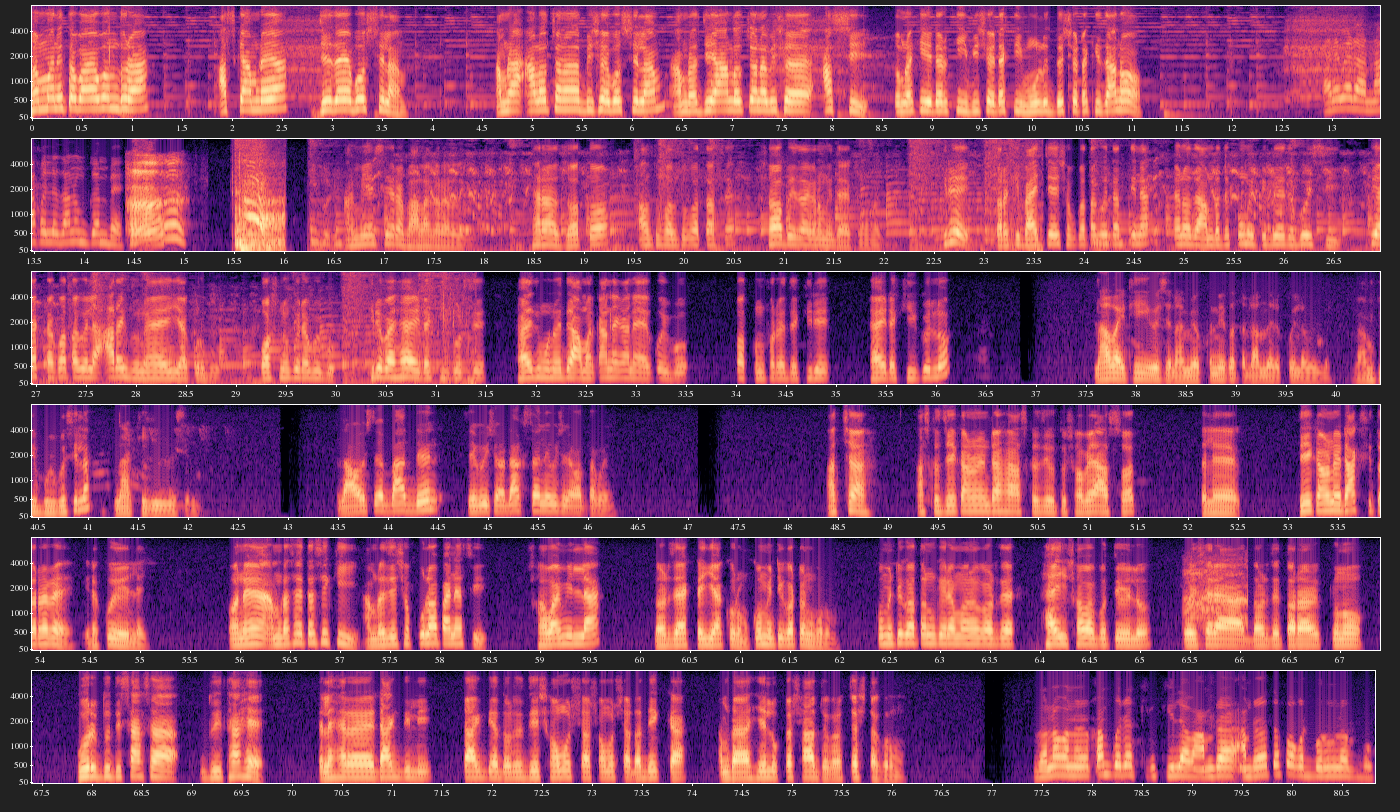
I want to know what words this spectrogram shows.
সম্মানিত ভাই বন্ধুরা আজকে আমরা যে জায়গায় বসছিলাম আমরা আলোচনার বিষয়ে বসছিলাম আমরা যে আলোচনা বিষয়ে আসছি তোমরা কি এটার কি বিষয়টা কি মূল উদ্দেশ্যটা কি জানো? আরে বেটা না কইলে জানুম কেমবে? আমি এসে এরা ভালো করার লাগে। এরা যত আলতু ফালতু কথা আছে সব এই জায়গার মধ্যে এখন লাগে। কিরে তোরা কি বাইরে এইসব কথা কইতারতি না? কেন যে আমরা যে কমিটি লিয়ে যে বইছি তুই একটা কথা কইলে আরেকজন ইয়া করব। প্রশ্ন করে বইবো কিরে ভাই হ্যাঁ এটা কি করছে? হ্যাঁ মনে হয় আমার কানে কানে কইবো তৎক্ষণ পরে যে কিরে হ্যাঁ এটা কি কইলো? না ভাই ঠিকই কইছেন আমি ওখানে কথা আপনারে কইলাম কিন্তু আমি কি ভুল কইছিলাম? না ঠিকই কইছেন। যা হইছে বাদ দেন যে বিষয়ে ডাকছেন এই বিষয়ে কথা কইন। আচ্ছা আজকে যে কারণে ডাকা আজকে যেহেতু সবাই আসত তাহলে যে কারণে ডাকছি তোরা রে এটা কই হইলাই মানে আমরা চাইতাছি কি আমরা যে সব পোলা পান আছি সবাই মিল্লা ধর যে একটা ইয়া করুম কমিটি গঠন করুম। কমিটি গঠন করে মনে কর যে হ্যাঁ সভাপতি হইল ওই সেরা ধর যে তোরা কোনো গরিব যদি চাষা দুই থাহে তাহলে হ্যাঁ ডাক দিলি ডাক দিয়া ধর যে সমস্যা সমস্যাটা দেখা আমরা হে লোকটা সাহায্য করার চেষ্টা করব জনগণের কাম করে কি- কি লাভ? আমরা আমরা তো পকেট বরুন লাগবো।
